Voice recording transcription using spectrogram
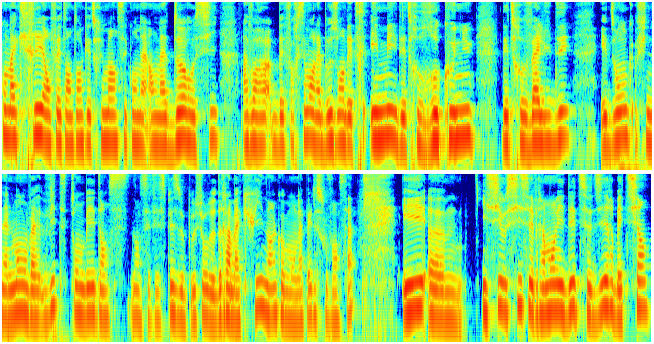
qu'on a créé en fait en tant qu'être humain c'est qu'on on adore aussi avoir ben forcément on a besoin d'être aimé d'être reconnu d'être validé. Et donc finalement on va vite tomber dans, cette espèce de posture de drama queen hein, comme on appelle souvent ça. Et ici aussi c'est vraiment l'idée de se dire ben tiens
